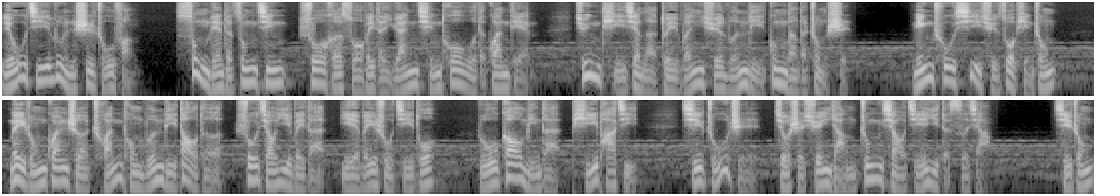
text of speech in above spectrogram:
刘基论诗主讽，宋濂的宗经说和所谓的原情托物的观点，均体现了对文学伦理功能的重视。明初戏曲作品中，内容关涉传统伦理道德说教意味的也为数极多，如高明的《琵琶记》，其主旨就是宣扬忠孝节义的思想。其中，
